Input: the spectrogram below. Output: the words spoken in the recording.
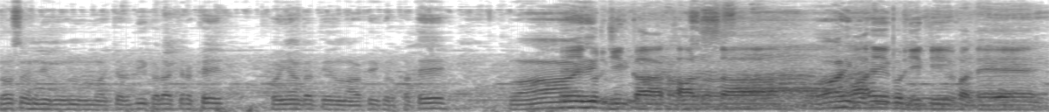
ਰੋਸ਼ਨ ਦੀ ਰੂਹ ਨੂੰ ਮਾਂ ਚੜ੍ਹਦੀ ਕਲਾ ਚ ਰੱਖੇ ਹੋਈਆਂ ਗਤੀਆਂ ਮਾਫੀ ਗੁਰ ਫਤਿਹ। ਵਾਹਿਗੁਰੂ ਜੀ ਕਾ ਖਾਲਸਾ ਵਾਹਿਗੁਰੂ ਜੀ ਕੀ ਫਤਿਹ।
